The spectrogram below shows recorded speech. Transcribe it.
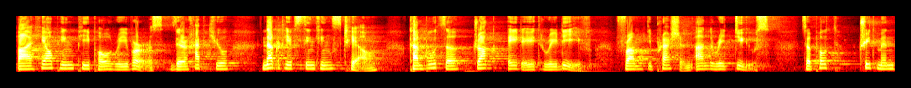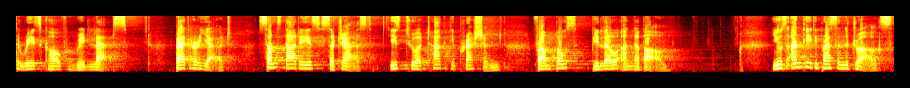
by helping people reverse their habitual negative thinking style, can boost the drug aided relief from depression and reduce the post treatment risk of relapse. Better yet, some studies suggest is to attack depression from both below and above. Use antidepressant drugs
